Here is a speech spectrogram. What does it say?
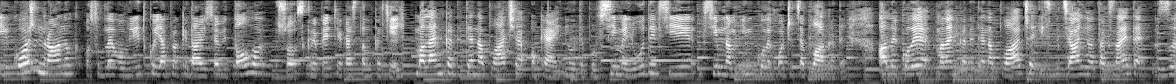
і кожен ранок, особливо влітку, я прокидаюся від того, що скрипить якась там качель. Маленька дитина плаче, окей, ну типу, всі ми люди, всі, всім нам інколи хочеться плакати. Але коли маленька дитина плаче і спеціально так знаєте, з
